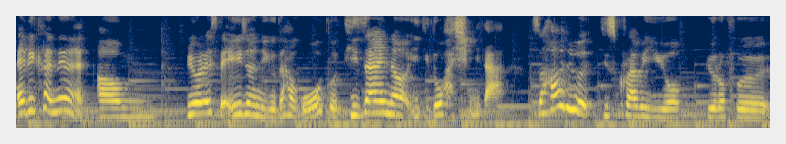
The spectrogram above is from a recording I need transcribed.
에리카는 음, 리얼에스테이트 에이전이기도 하고 또 디자이너이기도 하십니다. So how do you describe your beautiful,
